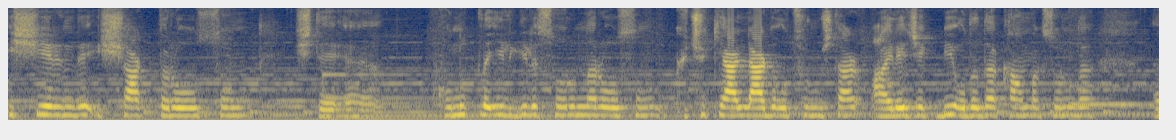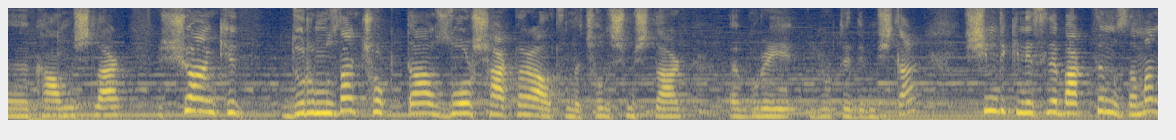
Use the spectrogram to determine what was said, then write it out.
İş yerinde iş şartları olsun, işte e, konutla ilgili sorunlar olsun, küçük yerlerde oturmuşlar, ailecek bir odada kalmak zorunda e, kalmışlar. Şu anki durumumuzdan çok daha zor şartlar altında çalışmışlar, e, burayı yurt edinmişler. Şimdiki nesile baktığımız zaman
